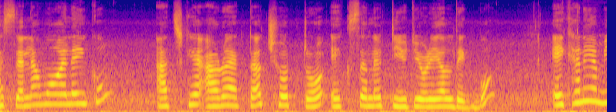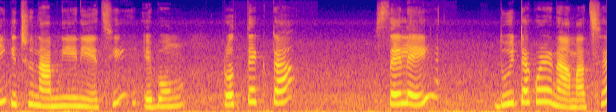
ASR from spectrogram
আসসালামু আলাইকুম। আজকে আরও একটা ছোট্ট এক্সেলের টিউটোরিয়াল দেখব। এখানে আমি কিছু নাম নিয়ে নিয়েছি এবং প্রত্যেকটা সেলেই দুইটা করে নাম আছে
